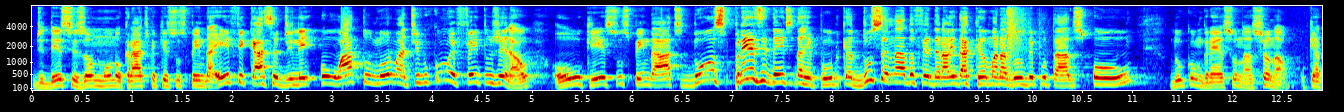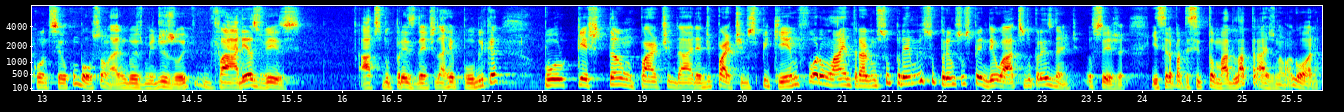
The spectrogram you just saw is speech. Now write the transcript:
de decisão monocrática que suspenda a eficácia de lei ou ato normativo com efeito geral, ou que suspenda atos dos presidentes da República, do Senado Federal e da Câmara dos Deputados ou do Congresso Nacional. O que aconteceu com Bolsonaro em 2018 várias vezes. Atos do presidente da República por questão partidária de partidos pequenos, foram lá, entraram no Supremo e o Supremo suspendeu atos do presidente. Ou seja, isso era para ter sido tomado lá atrás, não agora.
